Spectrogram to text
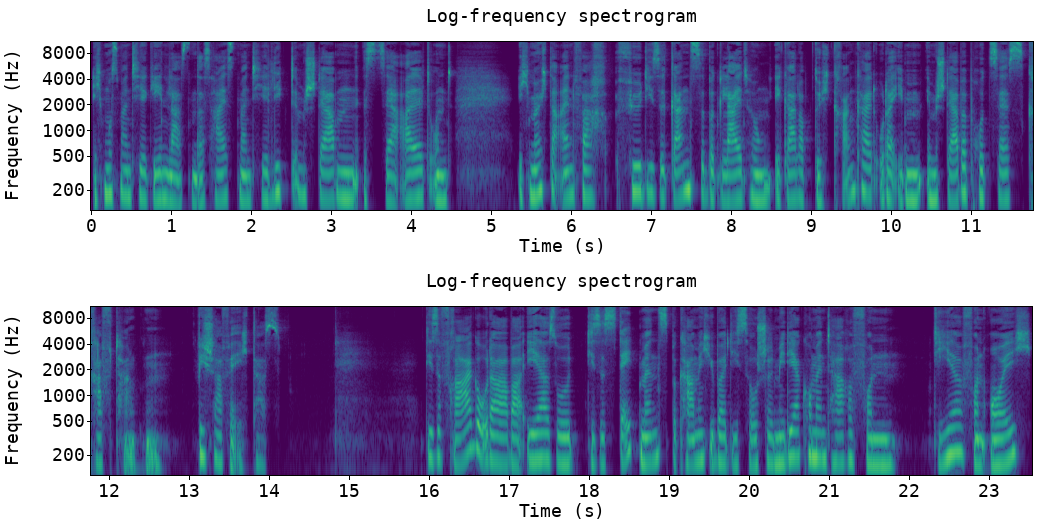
ich muss mein Tier gehen lassen. Das heißt, mein Tier liegt im Sterben, ist sehr alt und ich möchte einfach für diese ganze Begleitung, egal ob durch Krankheit oder eben im Sterbeprozess, Kraft tanken. Wie schaffe ich das? Diese Frage oder aber eher so diese Statements bekam ich über die Social-Media-Kommentare von dir, von euch,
